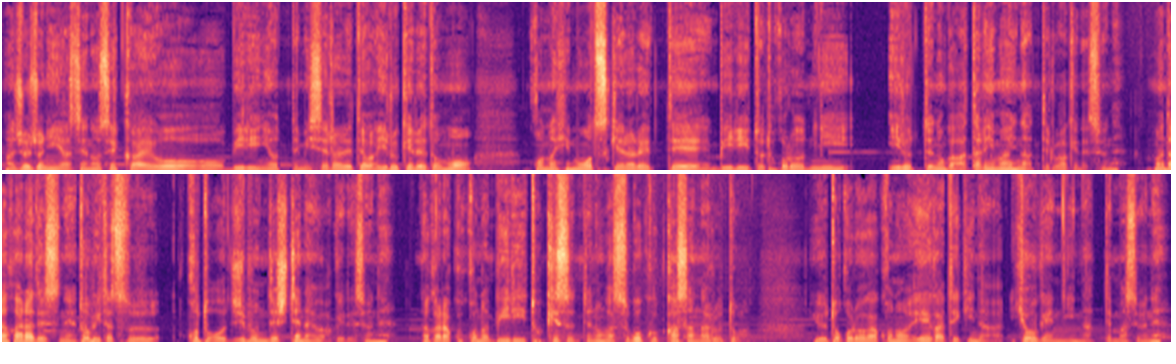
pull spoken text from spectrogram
まあ、徐々に野生の世界をビリーによって見せられてはいるけれども、この紐をつけられて、ビリーのところにいるっていうのが当たり前になってるわけですよね。まあだからですね、飛び立つことを自分でしてないわけですよね。だからここのビリーとケスっていうのがすごく重なるというところがこの映画的な表現になってますよね。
